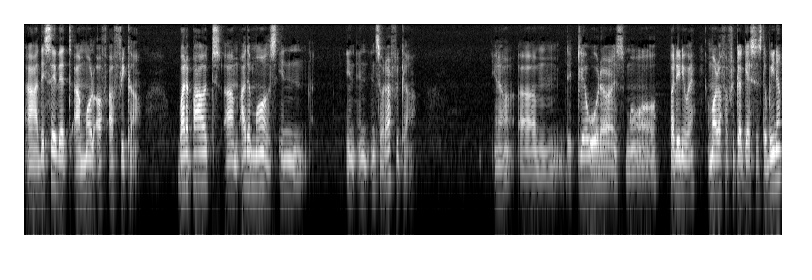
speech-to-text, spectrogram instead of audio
Uh, they say that uh, Mall of Africa. What about um, other malls in, in, in, in South Africa? You know, um, the Clearwater Mall. But anyway, Mall of Africa, I guess, is the winner.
